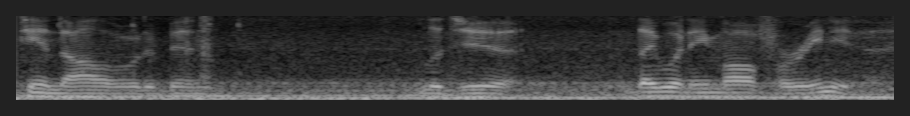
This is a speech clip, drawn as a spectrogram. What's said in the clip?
ten dollar would have been legit. They wouldn't even offer anything.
